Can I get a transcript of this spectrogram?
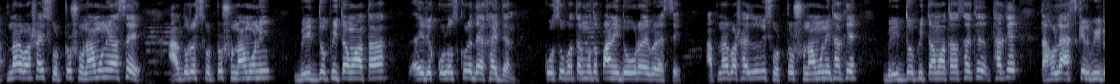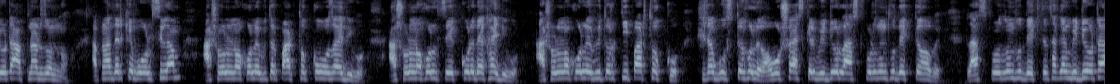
আপনার বাসায় ছোট্ট সোনামণি আছে? আদরের ছোট্ট সোনামণি, বৃদ্ধ পিতা মাতা এই ক্লোজ করে দেখাই দেন। কচু পাতার মতো পানি দৌড়ায় বেড়াচ্ছে। আপনার বাসায় যদি ছোট্ট সোনামণি থাকে, বৃদ্ধ পিতামাতা থাকে থাকে, তাহলে আজকের ভিডিওটা আপনার জন্য। আপনাদেরকে বলছিলাম, আসল নকলের ভিতর পার্থক্য বোঝাই দিব, আসল নকল চেক করে দেখাই দিব। আসল নকলের ভিতর কি পার্থক্য, সেটা বুঝতে হলে অবশ্যই আজকের ভিডিও লাস্ট পর্যন্ত দেখতে হবে। লাস্ট পর্যন্ত দেখতে থাকেন ভিডিওটা,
